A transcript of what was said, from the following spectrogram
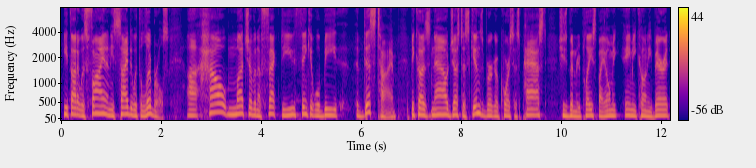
he thought it was fine and he sided with the liberals. Uh, how much of an effect do you think it will be this time? Because now Justice Ginsburg, of course, has passed. She's been replaced by Amy, Amy Coney Barrett.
